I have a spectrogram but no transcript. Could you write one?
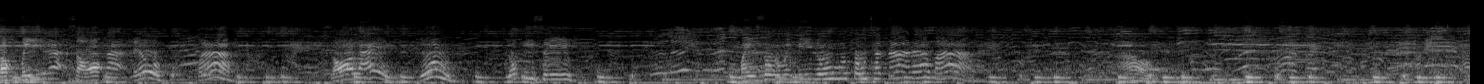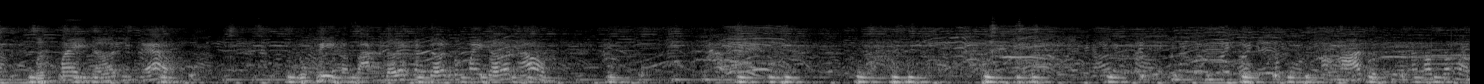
ต้องมีละสองอะเร็ว มารออะไรเร็วยกที่สี่ไม่สู้ไม่มีรู้ตูชนะนะมา เอา มึงไม่เดินอีกแล้ว ลูกพี่ก็สั่งเดินกันเดินมึงไม่เดินเอาอาหาจุดเปลี่ยนนะครับสำหรับ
